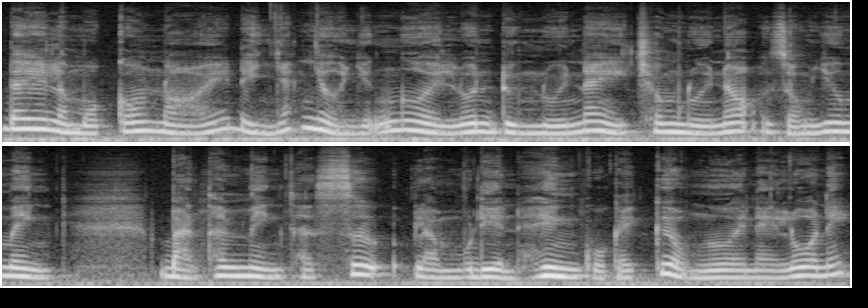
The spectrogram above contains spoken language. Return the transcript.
Đây là một câu nói để nhắc nhở những người luôn đứng núi này trông núi nọ giống như mình. Bản thân mình thật sự là một điển hình của cái kiểu người này luôn ấy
